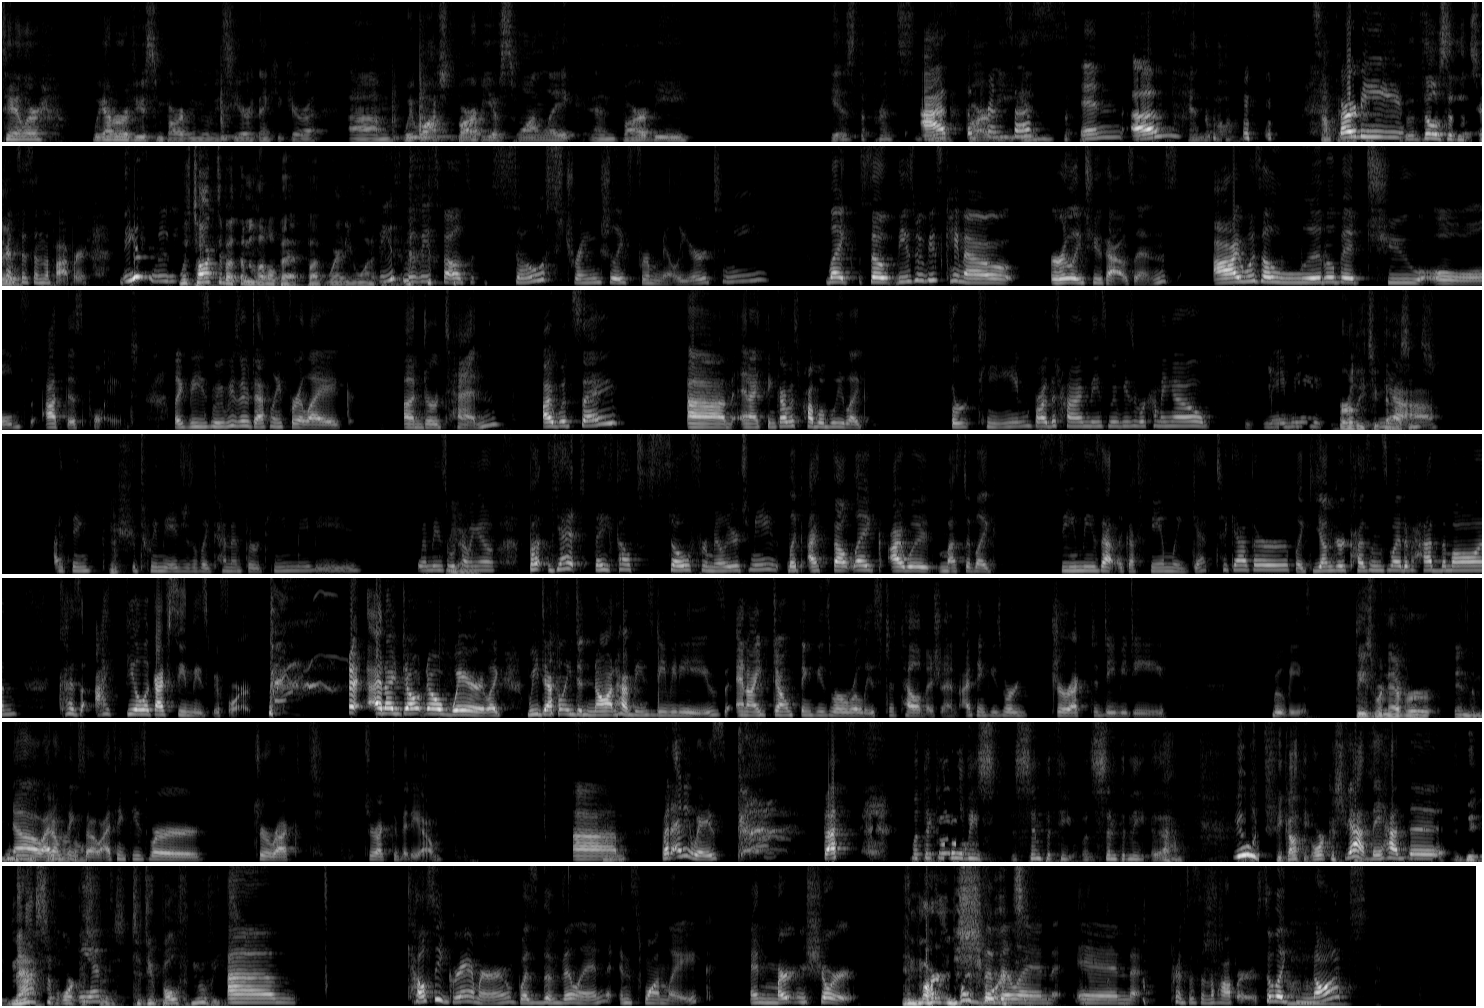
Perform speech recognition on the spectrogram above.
Taylor, we got to review some Barbie movies here. Thank you, Kyra. Um, we watched Barbie of Swan Lake and Barbie is the prince As no, the Barbie princess in in of and the pop something. Barbie. Those are the two. Princess and the Pauper. These movies We've talked about them a little bit, but where do you want to these begin? movies felt so strangely familiar to me. Like, so these movies came out early 2000s. I was a little bit too old at this point. Like, these movies are definitely for like under 10, I would say. Um, and I think I was probably like 13 by the time these movies were coming out. Maybe, Early 2000s. Yeah. I think ish. between the ages of like 10 and 13 maybe when these were Yeah. coming out but yet they felt so familiar to me like i felt like i would must have like seen these at like a family get together like younger cousins might have had them on because i feel like i've seen these before and i don't know where like we definitely did not have these dvds and i don't think these were released to television i think these were direct to dvd movies These were never in the movie no, I don't think so. I think these were direct direct to video. Um but anyways, that's But they got all these sympathy, sympathy. Uh, huge. they got the orchestra. Yeah, they had the the massive orchestras to do both movies. um Kelsey Grammer was the villain in Swan Lake and Martin Short And Martin was Short. the villain in Princess and the Pauper. So like Oh. not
